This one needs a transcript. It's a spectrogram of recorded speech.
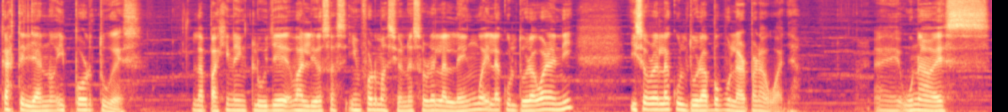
castellano y portugués. La página incluye valiosas informaciones sobre la lengua y la cultura guaraní y sobre la cultura popular paraguaya. Eh, una vez,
